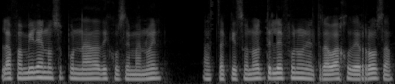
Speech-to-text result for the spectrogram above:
la familia no supo nada de José Manuel, hasta que sonó el teléfono en el trabajo de Rosa.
